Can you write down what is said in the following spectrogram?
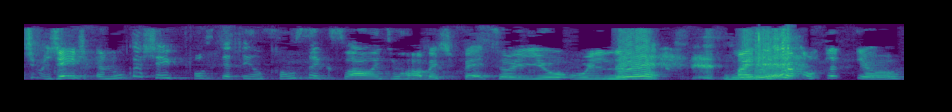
Tipo, gente, eu nunca achei que fosse ter tensão sexual entre o Robert Pattinson e o Will né? Mas né? isso aconteceu.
